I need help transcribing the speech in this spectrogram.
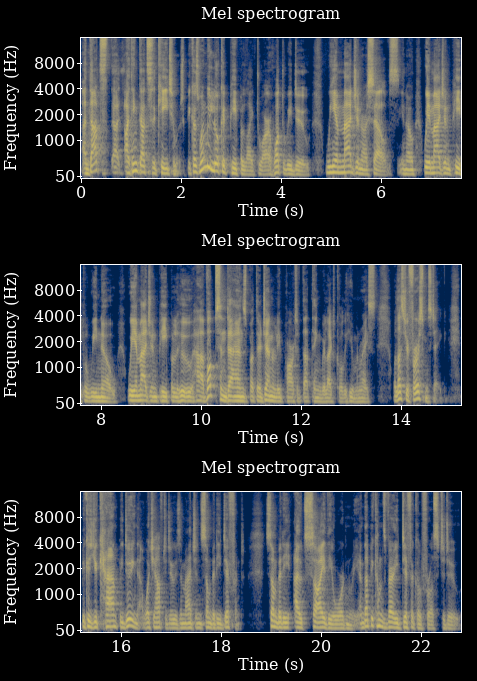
And that's, uh, I think that's the key to it. Because when we look at people like Dwyer, what do we do? We imagine ourselves, you know, we imagine people we know. We imagine people who have ups and downs, but they're generally part of that thing we like to call the human race. Well, that's your first mistake because you can't be doing that. What you have to do is imagine somebody different, somebody outside the ordinary. And that becomes very difficult for us to do.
